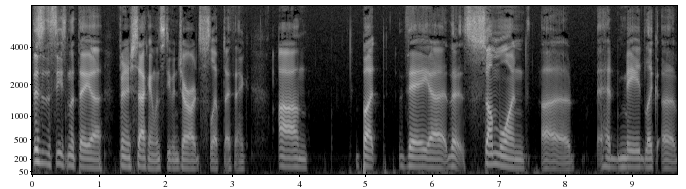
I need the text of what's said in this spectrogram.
This is the season that they uh, finished second when Steven Gerrard slipped, I think. Um, but they uh, the, someone uh, had made like a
